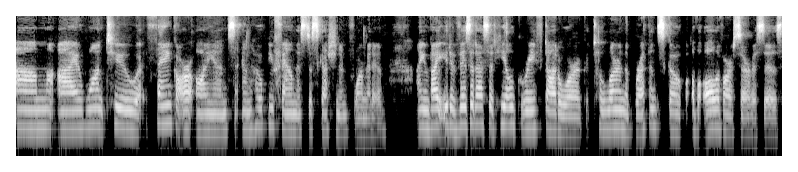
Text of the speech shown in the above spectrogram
um, I want to thank our audience and hope you found this discussion informative. I invite you to visit us at healgrief.org to learn the breadth and scope of all of our services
